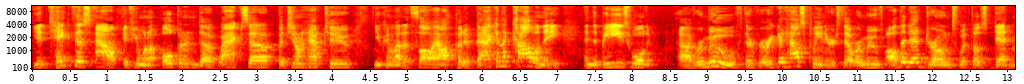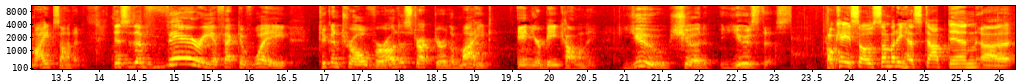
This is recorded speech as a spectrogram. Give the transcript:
You take this out if you want to open the wax up, but you don't have to. You can let it thaw out, put it back in the colony, and the bees will uh, remove, they're very good house cleaners, they'll remove all the dead drones with those dead mites on it. This is a very effective way to control Varroa destructor, the mite, in your bee colony. You should use this. Okay, so somebody has stopped in uh,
